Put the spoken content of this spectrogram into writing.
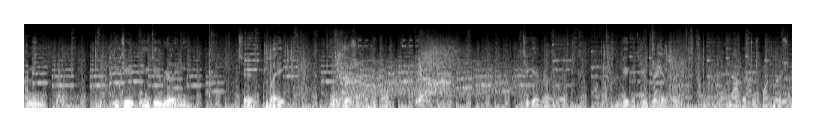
I mean, you do you do really need to play in person with people Yeah. to get really good. You get to do it regularly, and not with just one person.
